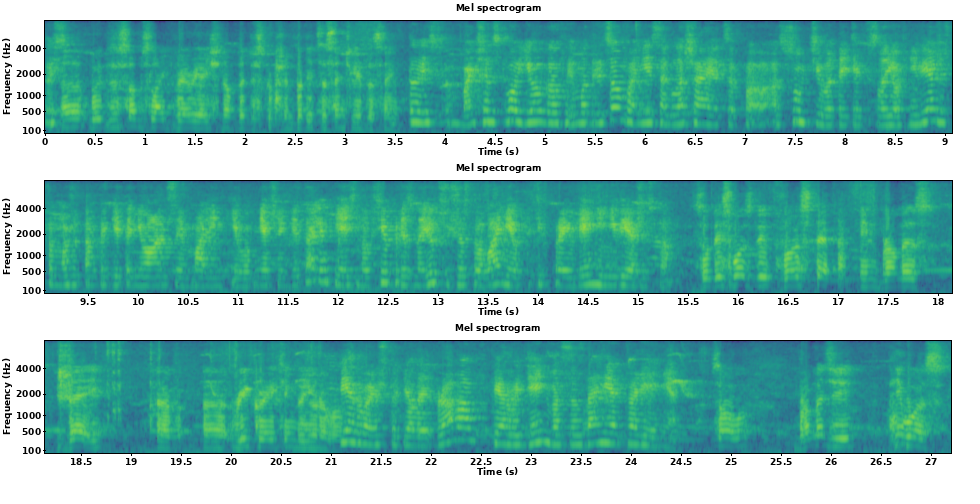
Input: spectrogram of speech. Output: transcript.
With some slight variation of the description, but it's essentially the same. то есть большинство йогов и мудрецов, они соглашаются по сути вот этих слоев невежества, может там какие-то нюансы маленькие во внешних деталях есть, но все признают существование вот этих проявлений невежества. So this was the first step in Brahma's day of uh, recreating the universe. Первое, что делает Брахма в первый день воссоздания творения. So Brahmaji, he was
